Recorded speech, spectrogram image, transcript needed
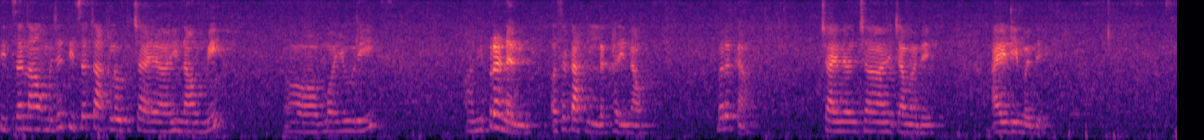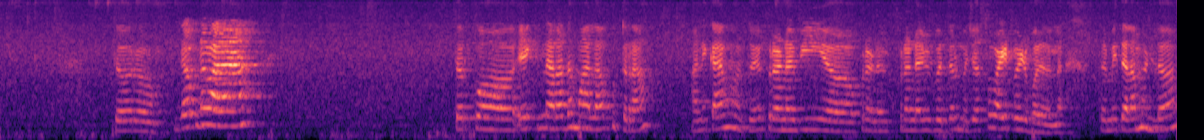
तिचं नाव म्हणजे तिचं टाकलं होतं चाय हे नाव मी मयुरी आणि प्रणवी असं टाकलेलं खाली नाव. बरं का? चॅनलच्या ह्याच्यामध्ये आय डीमध्ये तर गप ना बाळा. तर प- एक नराधमाला कुत्रा आणि काय म्हणतो आहे प्रणवी प्रणवी प्रणवीबद्दल म्हणजे असं वाईट वाईट बदललं तर मी त्याला म्हटलं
